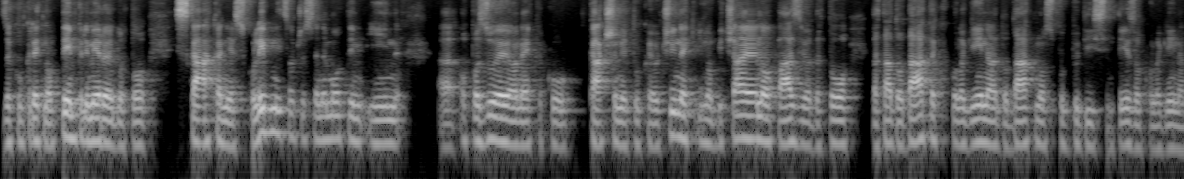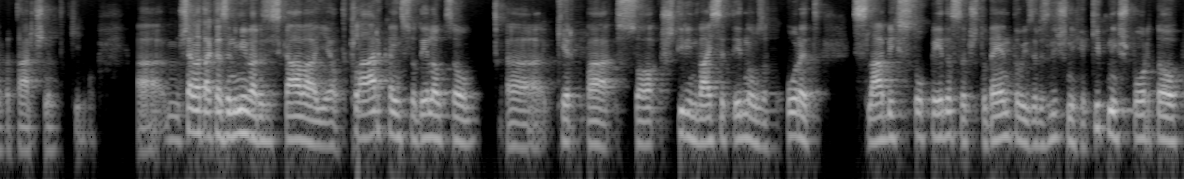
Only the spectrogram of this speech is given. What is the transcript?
Za konkretno v tem primeru je bilo to skakanje s kolebnico, če se ne motim, in uh, opazujejo, nekako, kakšen je tukaj učinek, in običajno opazijo, da, to, da ta dodatek kolagena dodatno spodbudi sintezo kolagena v tarčnem tkivu. Uh, še ena taka zanimiva raziskava je od Clarka in sodelavcev, uh, kjer pa so 24 tednov zapored slabih 150 študentov iz različnih ekipnih športov,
